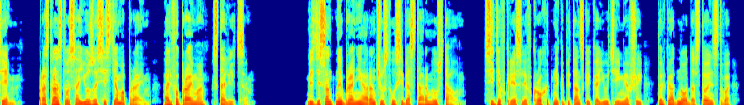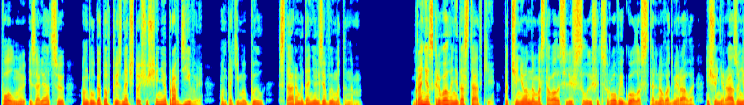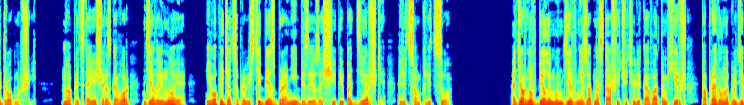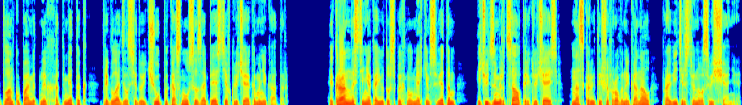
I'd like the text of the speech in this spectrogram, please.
7. Пространство Союза, система Прайм. Альфа-Прайма, столица. Без десантной брони Аарон чувствовал себя старым и усталым. Сидя в кресле в крохотной капитанской каюте, имевшей только одно достоинство — полную изоляцию, он был готов признать, что ощущения правдивы. Он таким и был, старым и до нельзя вымотанным. Броня скрывала недостатки. Подчиненным оставалось лишь слышать суровый голос стального адмирала, еще ни разу не дрогнувший. Но предстоящий разговор — дело иное. Его придется провести без брони, без ее защиты и поддержки, лицом к лицу. Одернув белый мундир, внезапно ставший чуть великоватым, Хирш поправил на груди планку памятных отметок, пригладил седой чуб и коснулся запястья, включая коммуникатор. Экран на стене каюты вспыхнул мягким светом и чуть замерцал, переключаясь на скрытый шифрованный канал правительственного совещания.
